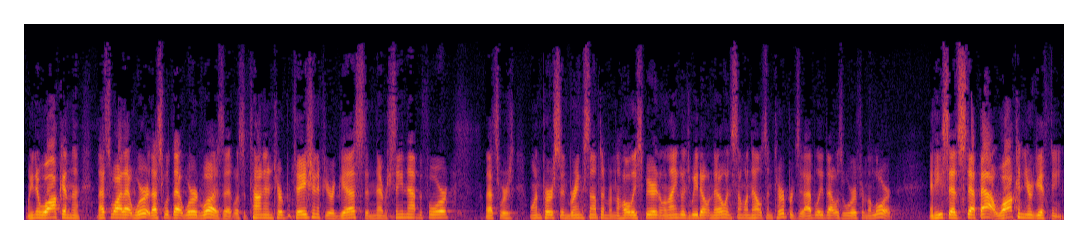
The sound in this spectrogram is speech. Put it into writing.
We need to walk in the, that's why that word, that's what that word was. That was a tongue interpretation. If you're a guest and never seen that before, that's where one person brings something from the Holy Spirit in a language we don't know and someone else interprets it. I believe that was a word from the Lord. And he said, step out, walk in your gifting.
